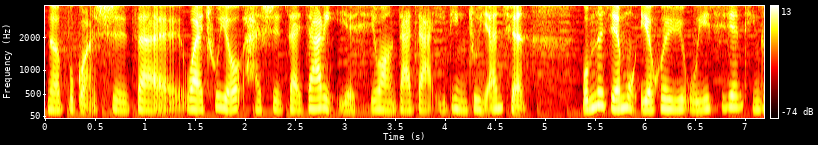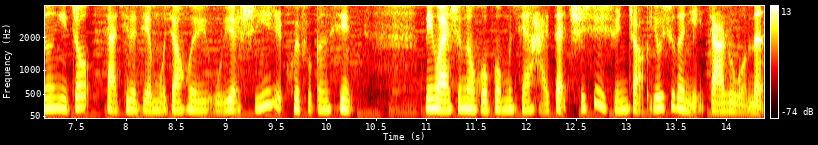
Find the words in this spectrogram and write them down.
那不管是在外出游还是在家里，也希望大家一定注意安全。我们的节目也会于五一期间停更一周，下期的节目将会于五月十一日恢复更新。另外，生动活泼目前还在持续寻找优秀的你加入我们。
